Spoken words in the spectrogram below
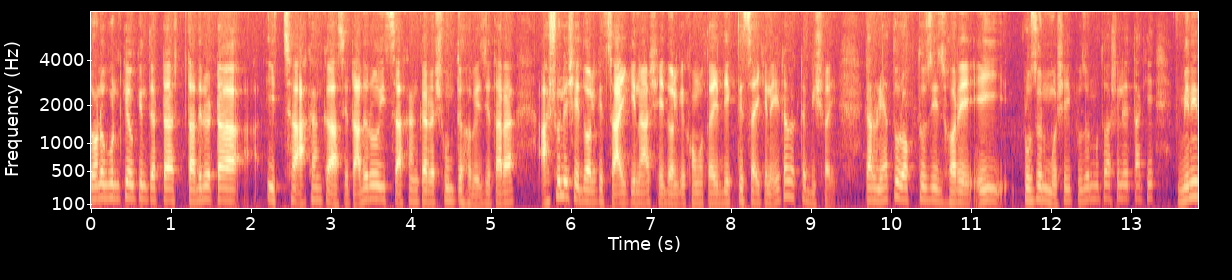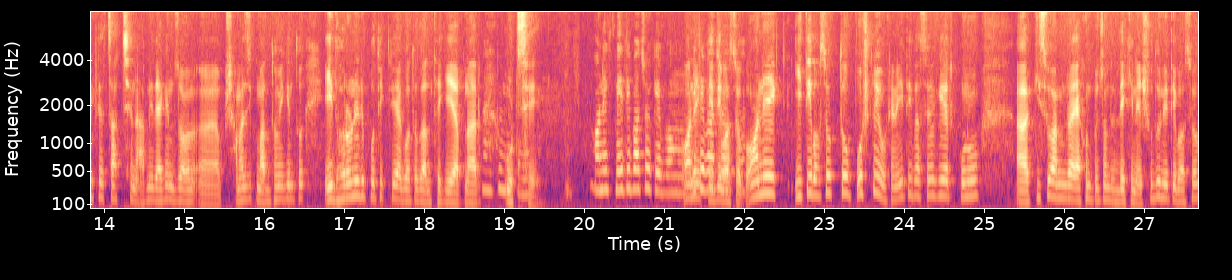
জনগণকেও কিন্তু একটা তাদেরও একটা ইচ্ছা আকাঙ্ক্ষা আছে। তাদেরও ইচ্ছা আকাঙ্ক্ষাটা শুনতে হবে যে তারা আসলে সেই দলকে চায় কিনা সেই দলকে ক্ষমতায় দেখতে চায় কিনা এটাও একটা বিষয়। কারণ এত রক্ত যে ঝরে এই প্রজন্ম সেই প্রজন্ম তো আসলে তাকে মেনে নিতে চাচ্ছে না। আপনি দেখেন সামাজিক মাধ্যমে কিন্তু এই ধরনের প্রতিক্রিয়া গতকাল থেকে আপনার উঠছে। অনেক নেতিবাচক এবং অনেক ইতিবাচক অনেক ইতিবাচক তো প্রশ্নই ওঠে না। ইতিবাচকের কোনো কিছু আমরা এখন পর্যন্ত দেখি নাই। শুধু নেতিবাচক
